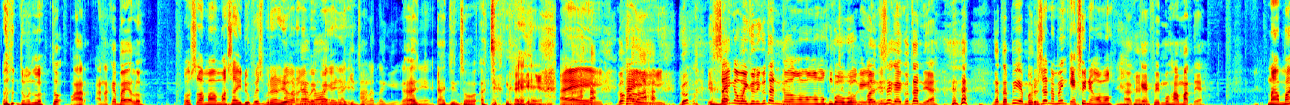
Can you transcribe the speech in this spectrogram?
Temen lo. Tuh anaknya baik loh. Oh selama masa hidupnya sebenarnya dia orangnya baik-baik baik, aja. Rajin ya? sholat lagi katanya. ya? Ah, Ajin so Eh, Hai, Gua kalau- hai. Gua- Saya nggak mau ikut-ikutan kalau ngomong-ngomong bawa-bawa kayak Kalau gitu. itu saya gak ikutan ya. Enggak tapi emang Barusan namanya Kevin yang ngomong. uh, Kevin Muhammad ya. Nama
